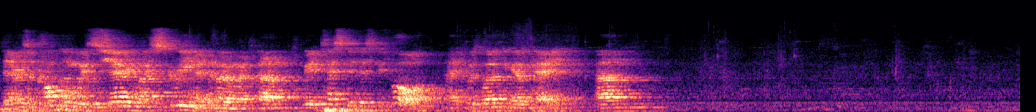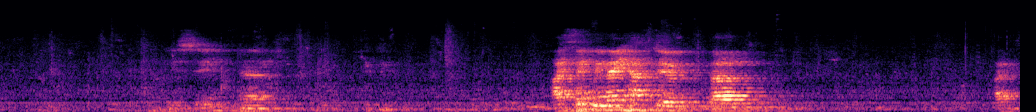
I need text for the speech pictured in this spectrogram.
there is a problem with sharing my screen at the moment. Um, we had tested this before, and it was working okay. Um, you see, um, I think we may have to. Um, I,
